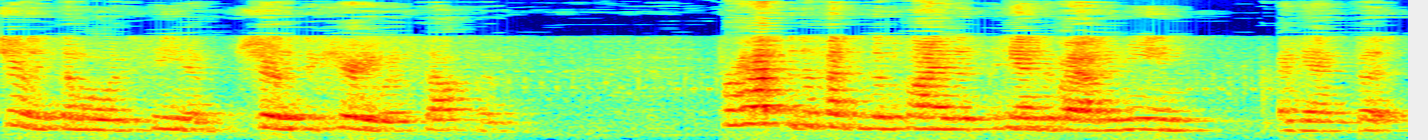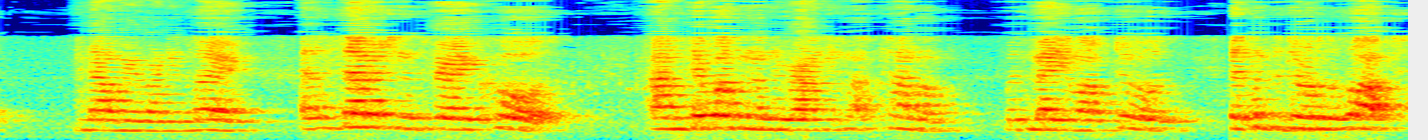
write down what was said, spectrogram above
surely someone would have seen him. Surely security would have stopped him. Perhaps the defense is implying that he entered by other means again, but now we're running low. As established in this very court, um, there was an underground tu- tunnel with many locked doors, but since the doors were locked,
